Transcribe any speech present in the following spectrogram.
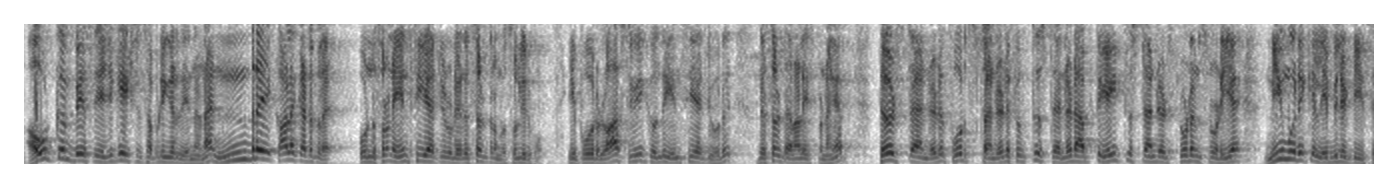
அவுட்கம் பேஸ்டு எஜுகேஷன்ஸ் அப்படிங்கிறது என்னன்னா இன்றைய காலகட்டத்தில் ஒன்று சொன்ன என்சிஆர்டியோட ரிசல்ட் நம்ம சொல்லியிருக்கோம். இப்போ ஒரு லாஸ்ட் வீக் வந்து என்சிஆர்டி ஒரு ரிசல்ட் அனலைஸ் பண்ணாங்க. Third standard fourth standard fifth standard up to eighth standard ஸ்டூடெண்ட்ஸோடைய நியூமரிக்கல் எபிலிட்டிஸ்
